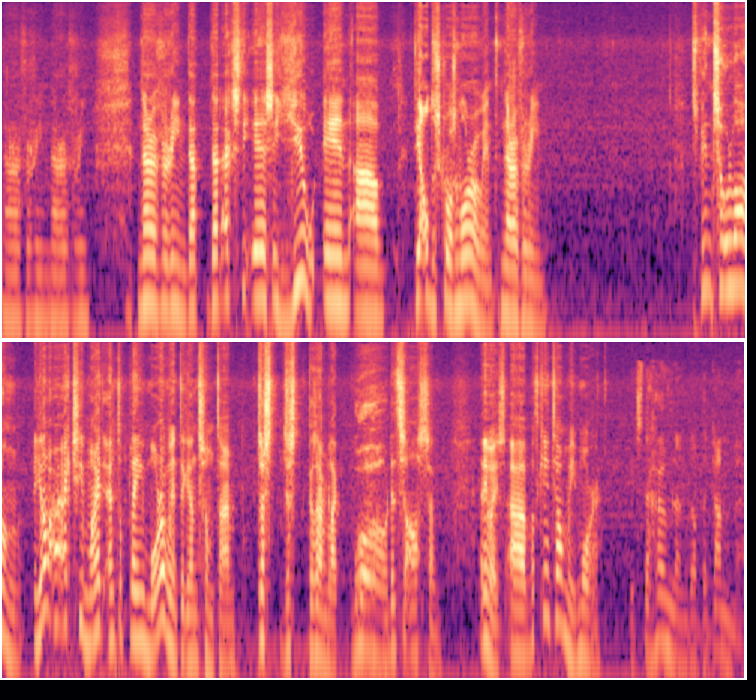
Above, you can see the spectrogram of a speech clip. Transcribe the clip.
Nerevarine, Nerevarine, Nerevarine. That that actually is you in um, the Elder Scrolls Morrowind, Nerevarine. It's been so long. You know, I actually might end up playing Morrowind again sometime. Just just because I'm like, whoa, that's awesome. Anyways, uh, what can you tell me more? It's the homeland of the Dunmer.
